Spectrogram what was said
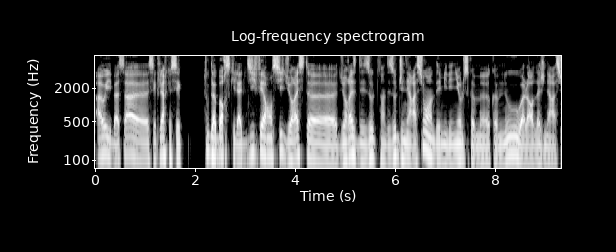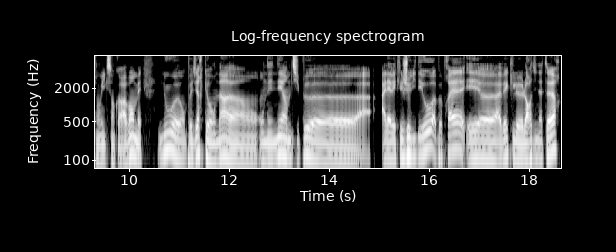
Ah oui, bah ça, euh, c'est clair que c'est tout d'abord ce qui la différencie du reste, euh, du reste des, autres, enfin, des autres générations, hein, des millennials comme, euh, comme nous, ou alors de la génération X encore avant. Mais nous, euh, on peut dire qu'on a, on est né un petit peu avec les jeux vidéo à peu près et avec l'ordinateur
